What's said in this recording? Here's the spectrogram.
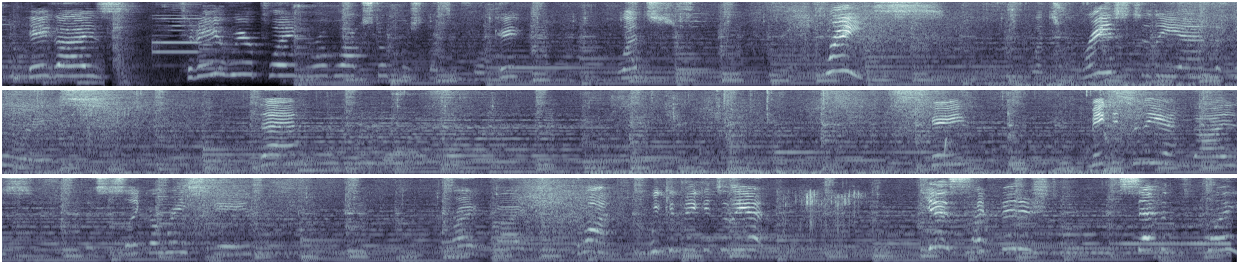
Hey guys, today we are playing Roblox No Push Buttons in 4K. Let's race! Let's race to the end of the race. Then, okay, make it to the end, guys. This is like a race game. Alright, guys, come on, we can make it to the end. Yes, I finished seventh place.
